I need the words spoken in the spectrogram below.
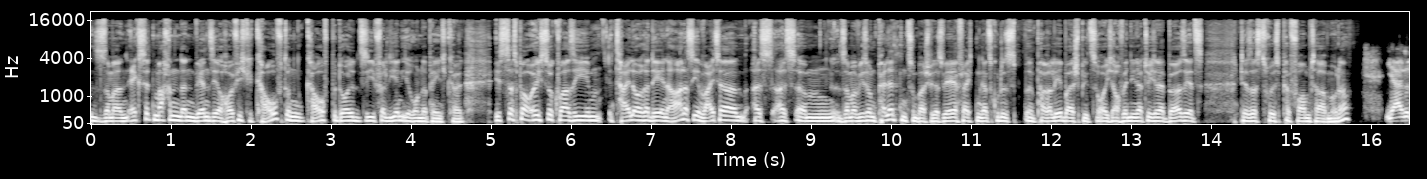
sag mal, einen Exit machen, dann werden sie ja häufig gekauft und Kauf bedeutet, sie verlieren ihre Unabhängigkeit. Ist das bei euch so quasi Teil eurer DNA, dass ihr weiter als, als ähm, sag mal, wie so ein Peloton zum Beispiel, das wäre ja vielleicht ein ganz gutes äh, Parallelbeispiel zu euch, auch wenn die natürlich an der Börse jetzt desaströs performt haben, oder? Ja, also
